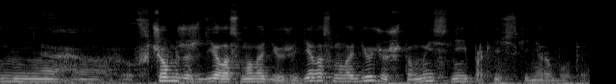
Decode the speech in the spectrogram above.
м, э, в чем же ж дело с молодежью? Дело с молодежью, что мы с ней практически не работаем.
